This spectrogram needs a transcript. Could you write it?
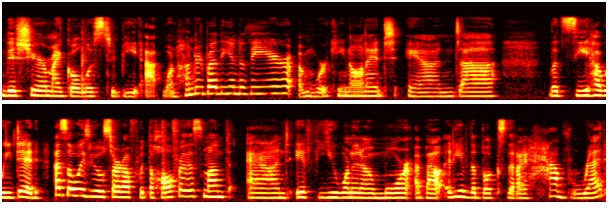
This year my goal is to be at 100 by the end of the year. I'm working on it and uh, let's see how we did. As always, we will start off with the haul for this month and if you want to know more about any of the books that I have read,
